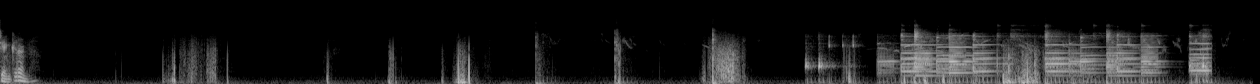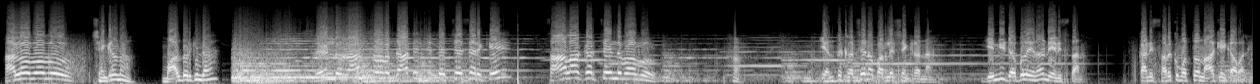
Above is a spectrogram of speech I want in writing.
శంకరన్న హలో బాబు. శంకరన్న మాల్ దొరికిందా? రెండు రాష్ట్రాలు దాటించి తెచ్చేసరికి చాలా ఖర్చు అయింది బాబు ఎంత ఖర్చైనా పర్లేదు శంకరన్న. ఎన్ని డబ్బులైనా నేను ఇస్తాను. కానీ సరుకు మొత్తం నాకే కావాలి.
